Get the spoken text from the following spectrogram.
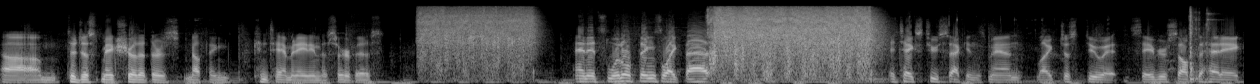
um, to just make sure that there's nothing contaminating the surface. And it's little things like that. It takes two seconds, man. Like, just do it. Save yourself the headache.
